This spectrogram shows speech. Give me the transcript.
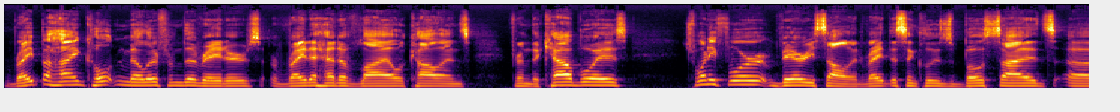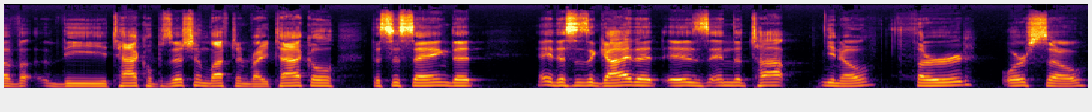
right behind Kolton Miller from the Raiders, right ahead of La'el Collins from the Cowboys. 24, very solid, right? This includes both sides of the tackle position, left and right tackle. This is saying that hey, this is a guy that is in the top, you know, third or so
